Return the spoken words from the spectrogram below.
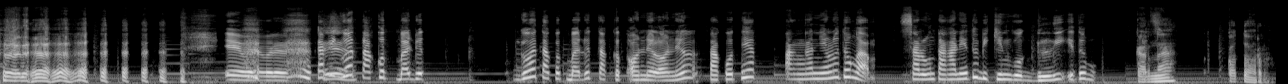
Iya bener-bener Tapi Iya. gue takut badut Gue takut badut Takut ondel-ondel Takutnya tangannya lu tuh gak Sarung tangannya tuh bikin gue geli Itu Karena kotor.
